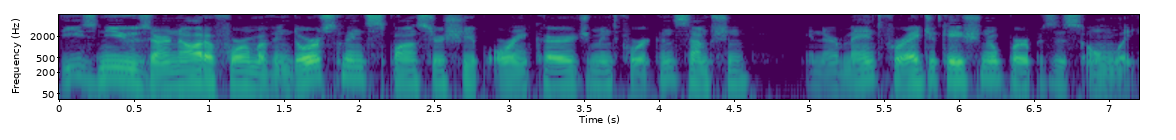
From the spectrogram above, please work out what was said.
These news are not a form of endorsement, sponsorship, or encouragement for consumption and are meant for educational purposes only.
